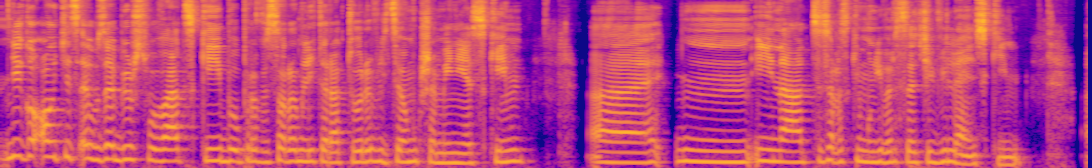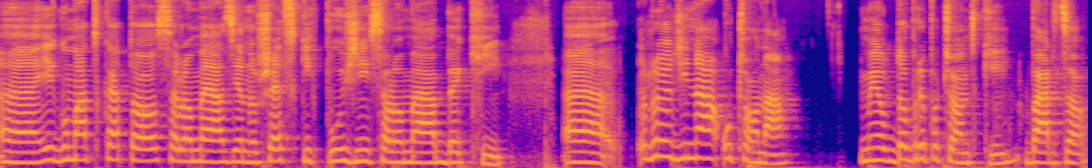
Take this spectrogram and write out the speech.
Jego ojciec Eusebiusz Słowacki był profesorem literatury w Liceum Krzemienieckim e, mm, i na Cesarskim Uniwersytecie Wileńskim. E, jego matka to Salomea z Januszewskich, później Salomea Beki. E, rodzina uczona. Miał dobre początki, bardzo.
